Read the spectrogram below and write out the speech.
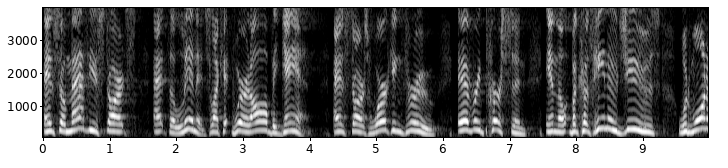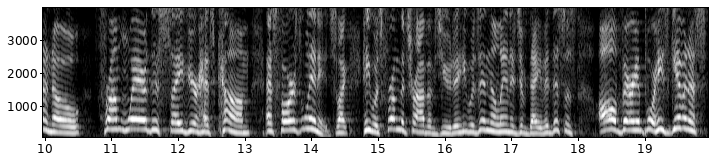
And so Matthew starts at the lineage, like where it all began, and starts working through every person in the, because he knew Jews would want to know from where this Savior has come as far as lineage. Like he was from the tribe of Judah, he was in the lineage of David. This was all very important. He's given us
